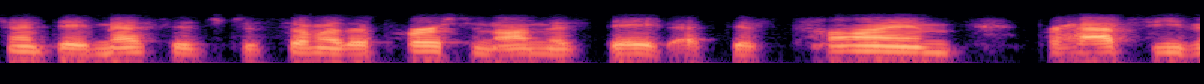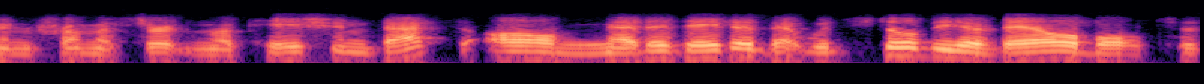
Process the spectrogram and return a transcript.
sent a message to some other person on this date at this time, perhaps even from a certain location, that's all metadata that would still be available to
